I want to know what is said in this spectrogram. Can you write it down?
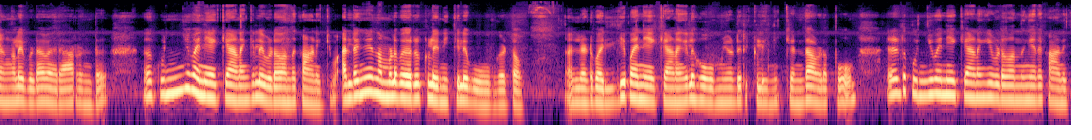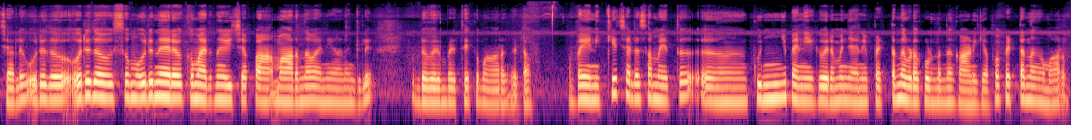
ഞങ്ങൾ ഇവിടെ വരാറുണ്ട്. കുഞ്ഞു പനിയൊക്കെ ആണെങ്കിൽ ഇവിടെ വന്ന് കാണിക്കും. അല്ലെങ്കിൽ നമ്മൾ വേറൊരു ക്ലിനിക്കിൽ പോകും കേട്ടോ. അല്ലാണ്ട് വലിയ പനിയൊക്കെ ആണെങ്കിൽ ഹോമിയോയുടെ ഒരു ക്ലിനിക്ക് ഉണ്ട് അവിടെ പോകും. അല്ലാണ്ട് കുഞ്ഞു പനിയൊക്കെ ആണെങ്കിൽ ഇവിടെ വന്ന് ഇങ്ങനെ കാണിച്ചാൽ ഒരു ഒരു ദിവസം ഒരു നേരമൊക്കെ മരുന്ന് കഴിച്ചാൽ മാറുന്ന പനിയാണെങ്കിൽ ഇവിടെ വരുമ്പോഴത്തേക്ക് മാറും കേട്ടോ. അപ്പോൾ എനിക്ക് ചില സമയത്ത് കുഞ്ഞ് പനിയൊക്കെ വരുമ്പോൾ ഞാൻ പെട്ടെന്ന് ഇവിടെ കൊണ്ടുവന്ന് കാണിക്കും. അപ്പോൾ പെട്ടെന്ന് അങ്ങ് മാറും.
